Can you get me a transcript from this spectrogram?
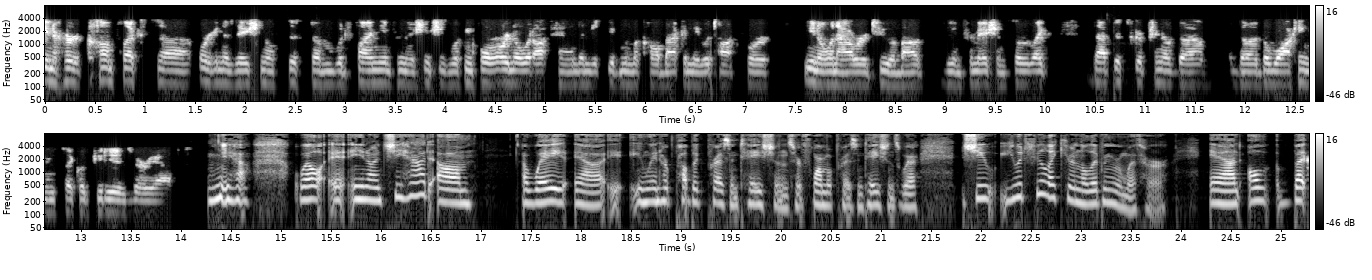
in her complex uh, organizational system would find the information she's looking for or know it offhand and just give them a call back and they would talk for you know an hour or two about the information. So like that description of the the, the walking encyclopedia is very apt. Yeah. Well eh, you know and she had um a way uh, in her public presentations, her formal presentations, where she you would feel like you're in the living room with her, and all, but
